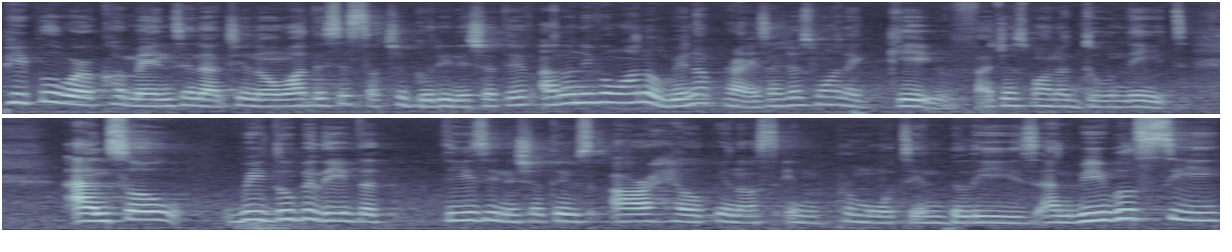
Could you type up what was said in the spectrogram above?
people were commenting that, you know what, this is such a good initiative. I don't even want to win a prize. I just want to give. I just want to donate. And so we do believe that these initiatives are helping us in promoting Belize. And we will see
